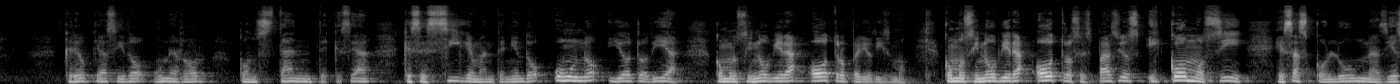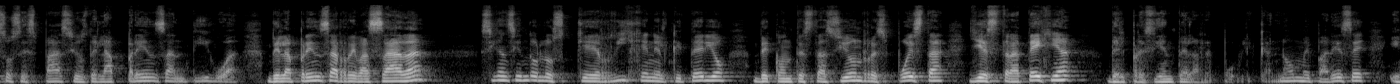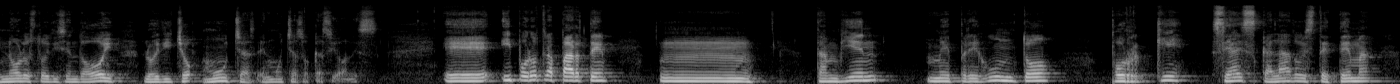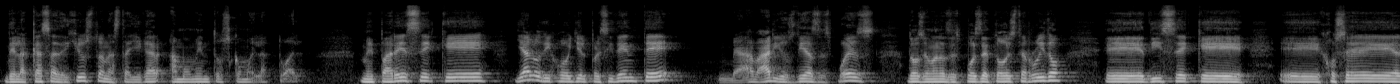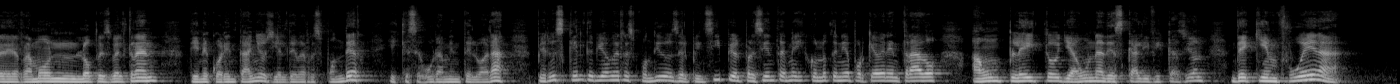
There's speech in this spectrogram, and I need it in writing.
Creo que ha sido un error constante que sea que se sigue manteniendo uno y otro día, como si no hubiera otro periodismo, como si no hubiera otros espacios y como si esas columnas y esos espacios de la prensa antigua, de la prensa rebasada, sigan siendo los que rigen el criterio de contestación, respuesta y estrategia del presidente de la República. No me parece, y no lo estoy diciendo hoy, lo he dicho muchas, en muchas ocasiones. Eh, y por otra parte, mm, también me pregunto por qué se ha escalado este tema de la Casa de Houston hasta llegar a momentos como el actual. Me parece que, ya lo dijo hoy el presidente, varios días después, dos semanas después de todo este ruido, eh, dice que eh, José Ramón López Beltrán tiene 40 años y él debe responder y que seguramente lo hará. Pero es que él debió haber respondido desde el principio. El presidente de México no tenía por qué haber entrado a un pleito y a una descalificación de quien fuera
